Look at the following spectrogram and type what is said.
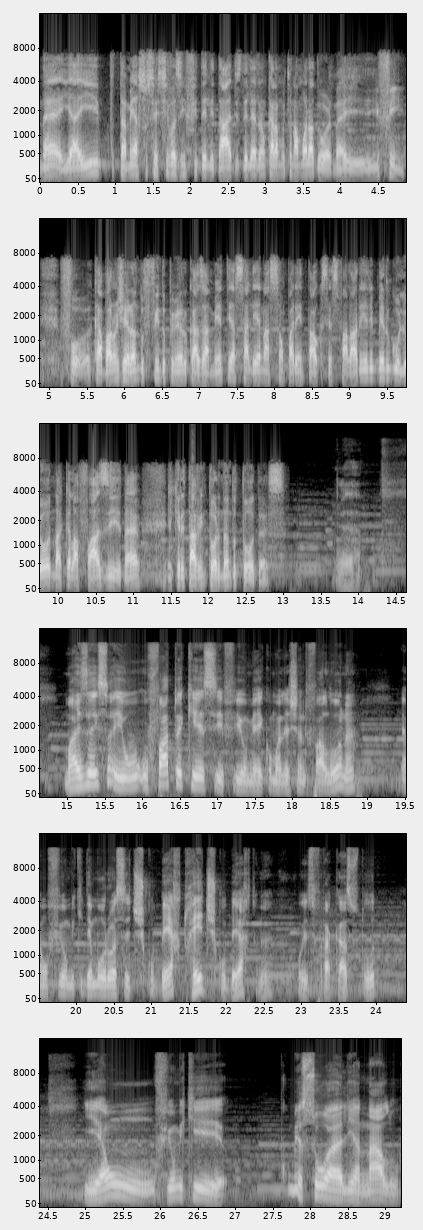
né? E aí também as sucessivas infidelidades dele, era um cara muito namorador, né? E, enfim, for, acabaram gerando o fim do primeiro casamento e essa alienação parental que vocês falaram, e ele mergulhou naquela fase, né, em que ele estava entornando todas. É. Mas é isso aí. O, o fato é que esse filme aí, como o Alexandre falou, né, é um filme que demorou a ser descoberto, redescoberto, né? Foi esse fracasso todo. E é um, um filme que começou a aliená-lo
